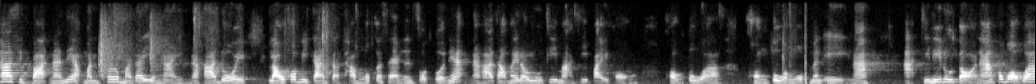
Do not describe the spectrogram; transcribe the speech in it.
ห้าสิบาทนั้นเนี่ยมันเพิ่มมาได้ยังไงนะคะ โดยเราก็มีการจัดทำงบกระแสเงินสดตัวเนี้ยนะคะทำให้เรารู้ที่มาที่ไปของของตัว ของตัวงบนั่นเองนะอะทีนี้ดูต่อนะเขาบอกว่า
